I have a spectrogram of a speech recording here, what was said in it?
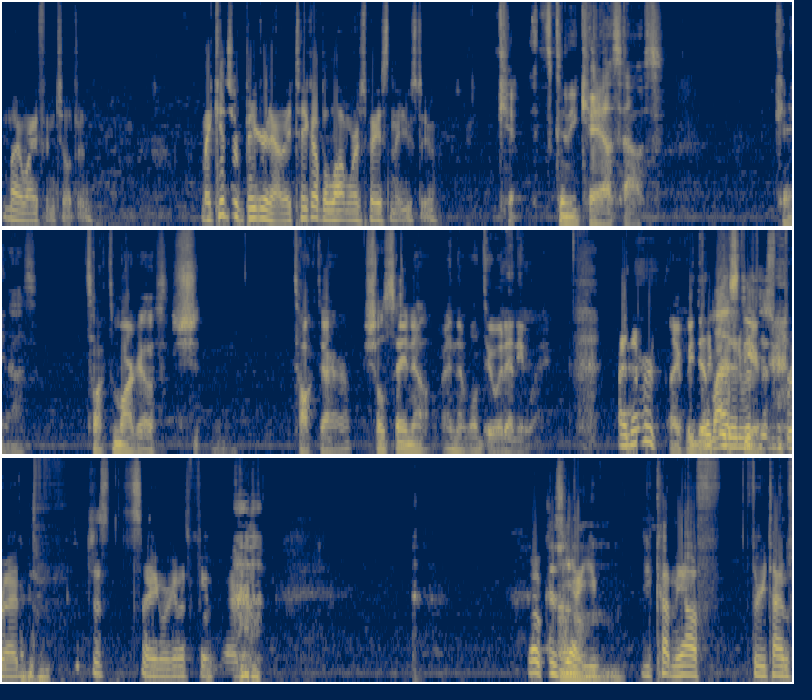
my wife and children. My kids are bigger now. They take up a lot more space than they used to. It's gonna be chaos house. Chaos. Talk to Margot. Sh talk to her. She'll say no, and then we'll do it anyway, I never like we did like we last did year. with this bread. Just saying we're gonna fit bread. Oh, because yeah, you Um, you cut me off three times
